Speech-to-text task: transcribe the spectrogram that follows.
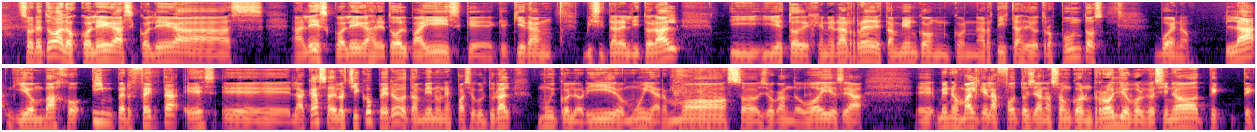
sobre todo a los colegas, colegas, a les colegas de todo el país que, que quieran visitar el litoral y, y esto de generar redes también con, con artistas de otros puntos. Bueno, la guion bajo imperfecta es eh, la casa de los chicos, pero también un espacio cultural muy colorido, muy hermoso. Yo cuando voy, o sea, eh, menos mal que las fotos ya no son con rollo, porque si no te, te-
